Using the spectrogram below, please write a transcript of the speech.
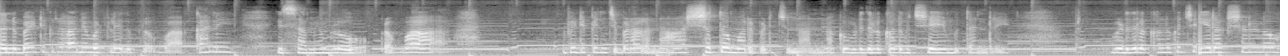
నన్ను బయటికి రానివ్వట్లేదు ప్రభా. కానీ ఈ సమయంలో ప్రభా విడిపించబడాలన్న ఆశతో మొరపెడుచున్నాను. నాకు విడుదల కలుగు చేయము తండ్రి. విడుదల కలుగు చే ఈ రక్షణలో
